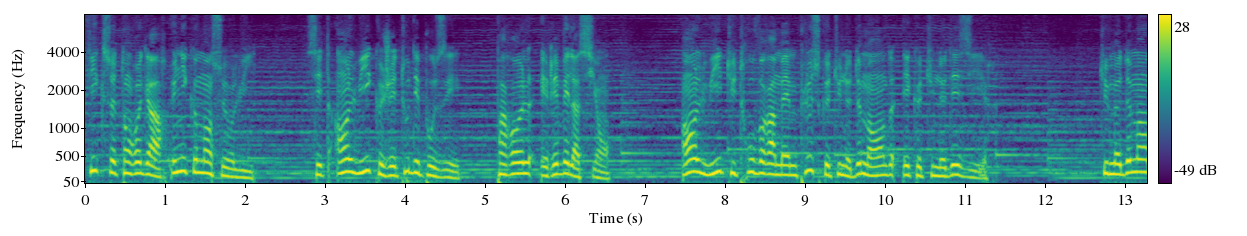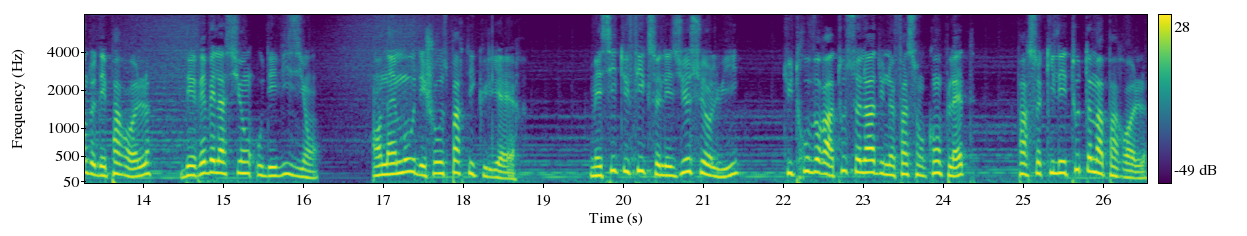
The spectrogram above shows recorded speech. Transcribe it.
Fixe ton regard uniquement sur lui. C'est en lui que j'ai tout déposé, parole et révélation. En lui tu trouveras même plus que tu ne demandes et que tu ne désires. Tu me demandes des paroles, des révélations ou des visions, en un mot des choses particulières. Mais si tu fixes les yeux sur lui, tu trouveras tout cela d'une façon complète, parce qu'il est toute ma parole,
